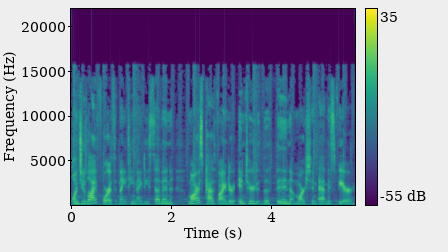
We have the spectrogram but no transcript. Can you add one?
On July 4, 1997, Mars Pathfinder entered the thin Martian atmosphere,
